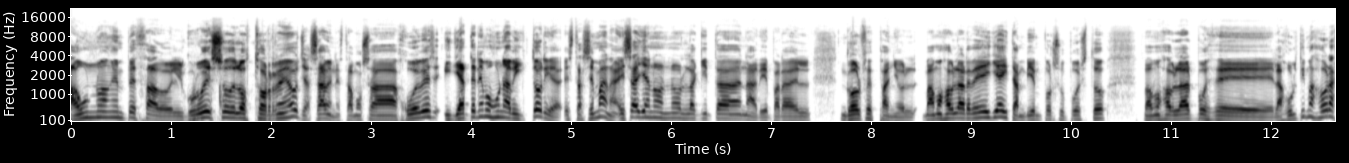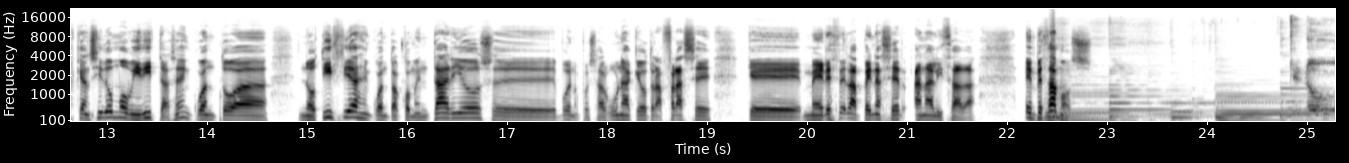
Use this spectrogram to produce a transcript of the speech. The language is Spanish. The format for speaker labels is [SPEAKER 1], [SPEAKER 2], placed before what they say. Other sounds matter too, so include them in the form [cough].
[SPEAKER 1] Aún no han empezado el grueso de los torneos, ya saben, estamos a jueves y ya tenemos una victoria esta semana. Esa ya no nos la quita nadie para el golf español. Vamos a hablar de ella y también, por supuesto, vamos a hablar pues de las últimas horas que han sido moviditas ¿eh? en cuanto a noticias, en cuanto a comentarios, eh, bueno, pues alguna que otra frase que merece la pena ser analizada. Empezamos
